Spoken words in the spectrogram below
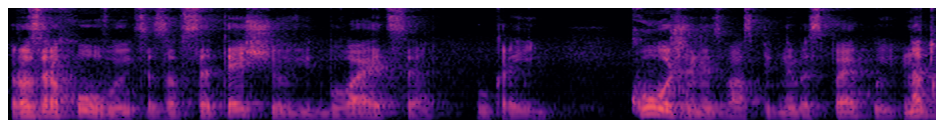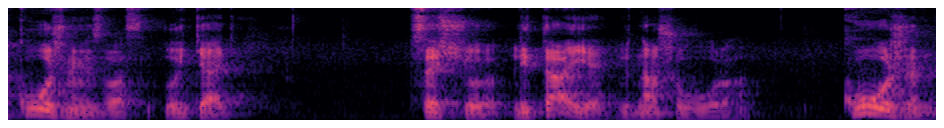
розраховується за все те, що відбувається в Україні. Кожен із вас під небезпекою, над кожним із вас летять все, що літає від нашого ворога. Кожен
